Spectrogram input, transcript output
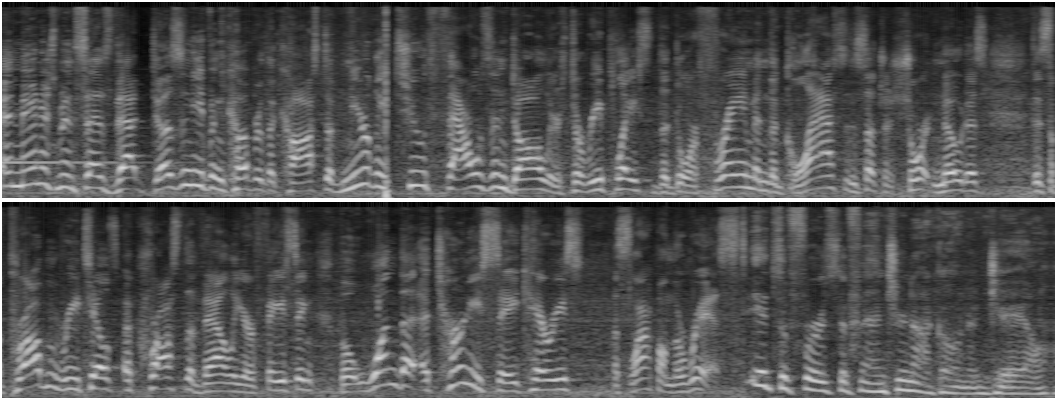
And management says that doesn't even cover the cost of nearly $2,000 to replace the door frame and the glass in such a short notice. This is a problem retails across the valley are facing, but one that attorneys say carries a slap on the wrist. It's a first offense. You're not going to jail.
